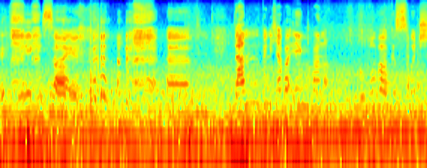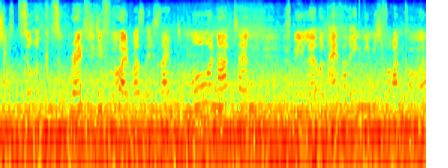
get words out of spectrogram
Deswegen, sorry aber irgendwann rüber geswitcht zurück zu Bravely Default, was ich seit Monaten spiele und einfach irgendwie nicht vorankomme.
